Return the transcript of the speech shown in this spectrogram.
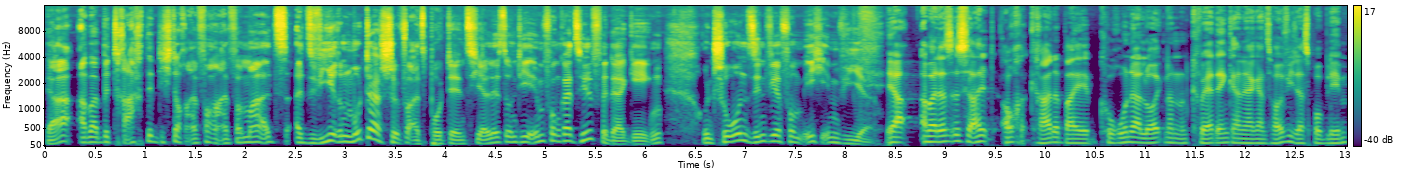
Ja, aber betrachte dich doch einfach einfach mal als, als Virenmutterschiff als potenzielles und die Impfung als Hilfe dagegen. Und schon sind wir vom Ich im Wir. Ja, aber das ist halt auch gerade bei Corona-Leugnern und Querdenkern ja ganz häufig das Problem,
